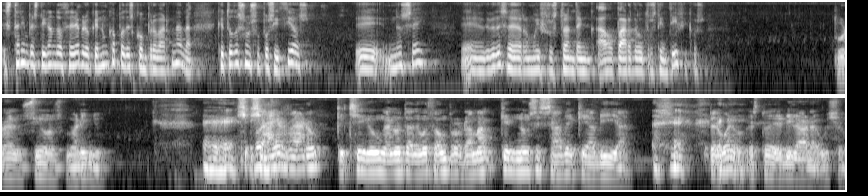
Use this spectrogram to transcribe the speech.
estar investigando o cerebro que nunca podes comprobar nada, que todo son suposicións. Eh, non sei, eh, debe de ser moi frustrante ao par de outros científicos. Por alusións, Mariño. Eh, xa, xa bueno. é raro que chegue unha nota de voz a un programa que non se sabe que había Pero bueno, isto é Vilar Araúxo.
